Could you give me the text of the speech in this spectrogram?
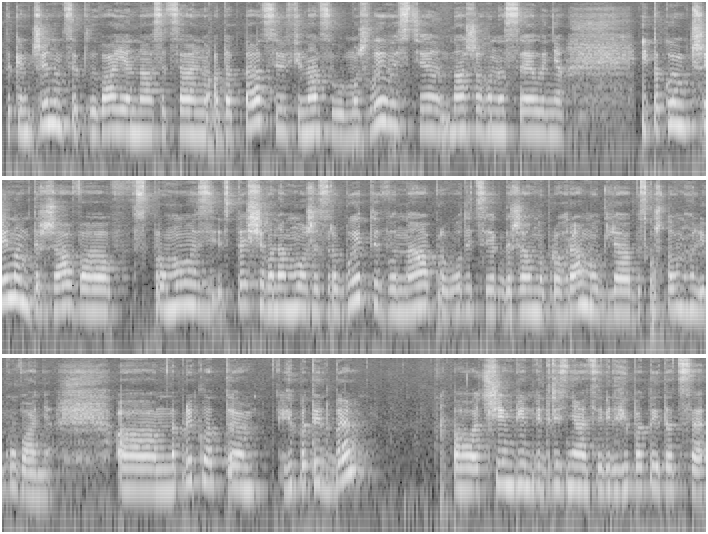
Таким чином це впливає на соціальну адаптацію, фінансову можливість е, нашого населення. І таким чином держава в спромозі те, що вона може зробити, вона проводиться як державну програму для безкоштовного лікування. Наприклад, гепатит Б. А, Чим він відрізняється від гепатита С?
